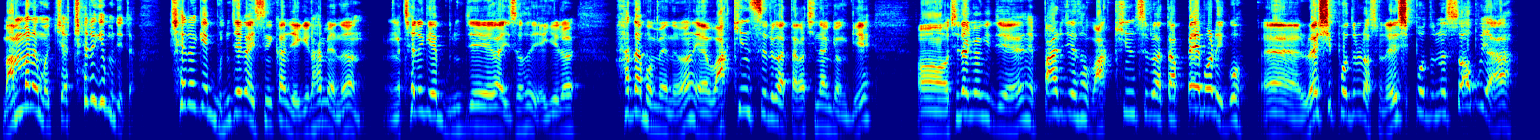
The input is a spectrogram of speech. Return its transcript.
만만하게 뭐 진짜 체력의 문제죠. 체력에 문제가 있으니까 얘기를 하면은 음, 체력에 문제가 있어서 얘기를 하다 보면은 예, 와킨스를 갖다가 지난 경기 어 지난 경기 이제 파리지에서 와킨스를 갖다가 빼버리고 예, 레시포드를 넣었습니다. 레시포드는 서브야.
